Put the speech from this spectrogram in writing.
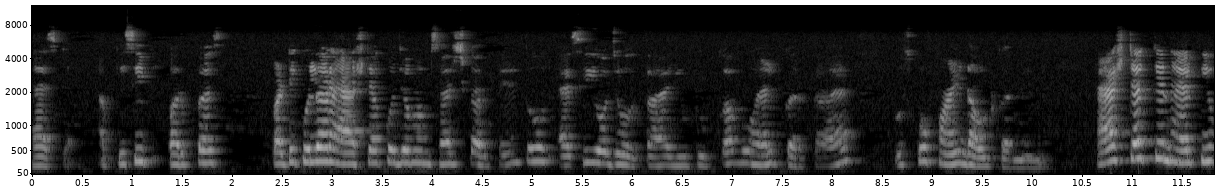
hashtag अब किसी पर्पस पर्टिकुलर हैशटैग को जब हम सर्च करते हैं तो ऐसी जो होता है यूट्यूब का, वो हेल्प करता है उसको फाइंड आउट करने में। Hash tag can help you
